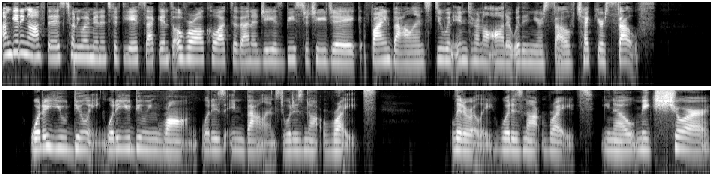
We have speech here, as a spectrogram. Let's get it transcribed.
I'm getting off this 21 minutes, 58 seconds. Overall collective energy is be strategic, find balance, do an internal audit within yourself, check yourself. What are you doing? What are you doing wrong? What is imbalanced? What is not right? Literally, what is not right? You know, make sure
